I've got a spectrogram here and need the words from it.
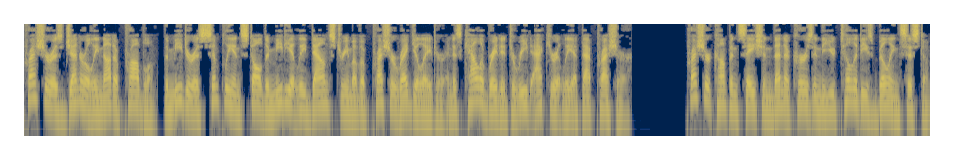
Pressure is generally not a problem, the meter is simply installed immediately downstream of a pressure regulator and is calibrated to read accurately at that pressure. Pressure compensation then occurs in the utilities billing system.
